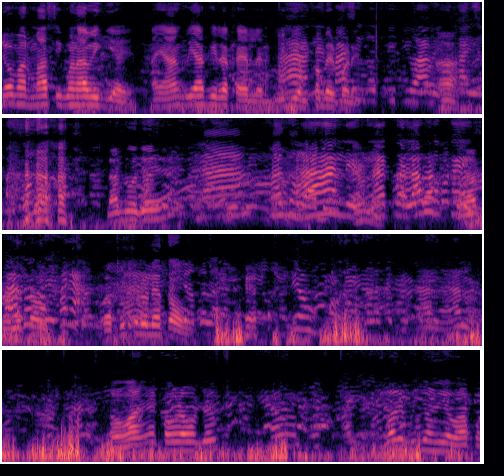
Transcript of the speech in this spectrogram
જો માર માસી પણ આવી ગયા અહીં આંગળી આખી રખાય એટલે વીડિયો ખબર પડે. હા. લાડવો જોઈએ? લાડવો લેતો? આવું. બીજો ખીચડું લેતો આવું. તો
